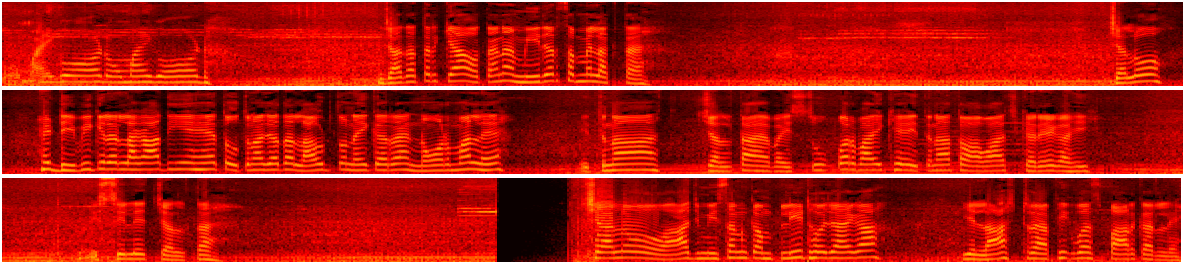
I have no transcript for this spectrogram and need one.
Oh my god oh my god ज़्यादातर क्या होता है ना मिरर सब में लगता है। चलो डीबी किलर लगा दिए हैं तो उतना ज़्यादा लाउड तो नहीं कर रहा है नॉर्मल है। इतना चलता है भाई। सुपर बाइक है, इतना तो आवाज़ करेगा ही। इसीलिए चलता है। चलो, आज मिशन कंप्लीट हो जाएगा। ये लास्ट ट्रैफ़िक बस पार कर लें।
